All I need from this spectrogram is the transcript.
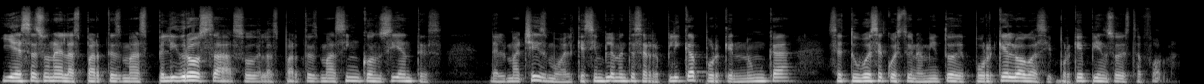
Y esa es una de las partes más peligrosas o de las partes más inconscientes del machismo, el que simplemente se replica porque nunca se tuvo ese cuestionamiento de por qué lo hago así, por qué pienso de esta forma.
